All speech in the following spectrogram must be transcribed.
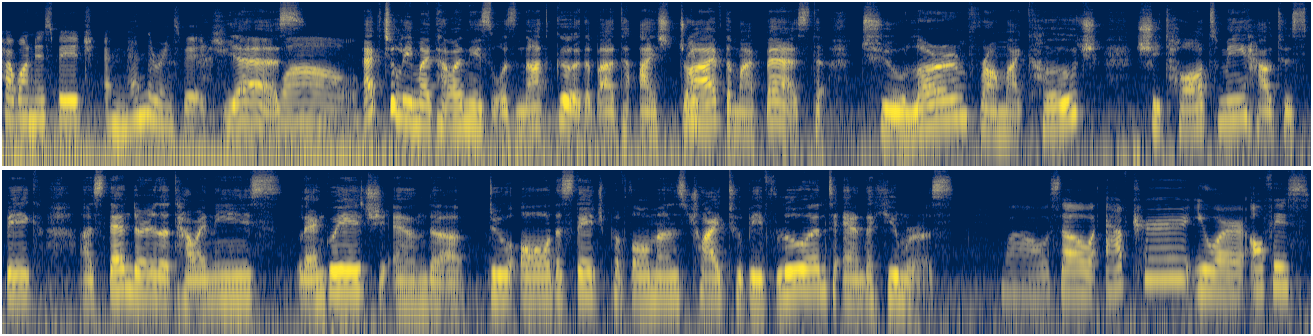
Taiwanese speech, and Mandarin speech. Yes. Wow. Actually, my Taiwanese was not good, but I strived my best to learn from my coach. She taught me how to speak uh, standard Taiwanese language and uh, do all the stage performance, try to be fluent and humorous. Wow. So after your office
